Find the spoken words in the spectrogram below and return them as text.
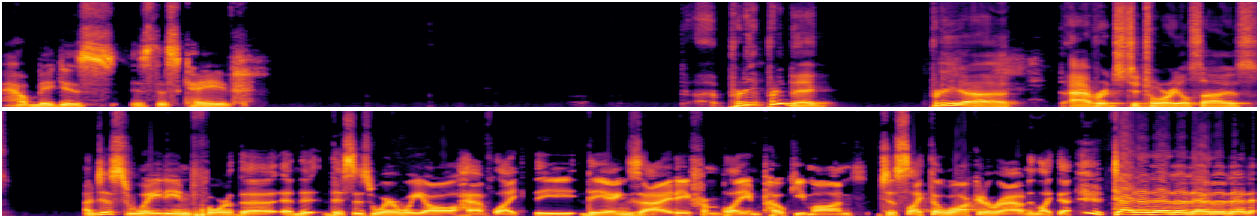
how big is is this cave? pretty pretty big pretty uh average tutorial size I'm just waiting for the, and th- this is where we all have like the the anxiety from playing Pokemon, just like the walking around and like the da da da da da da da,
